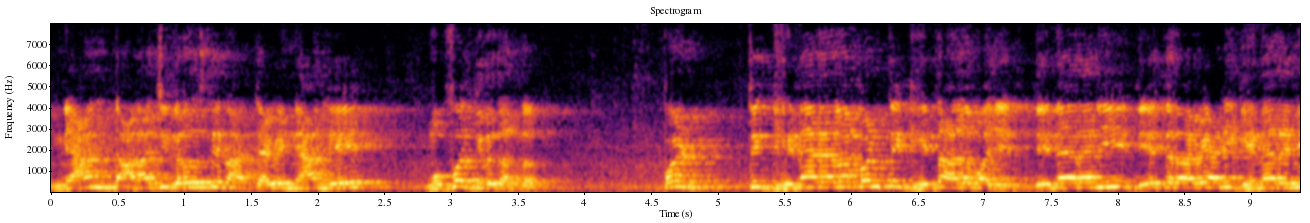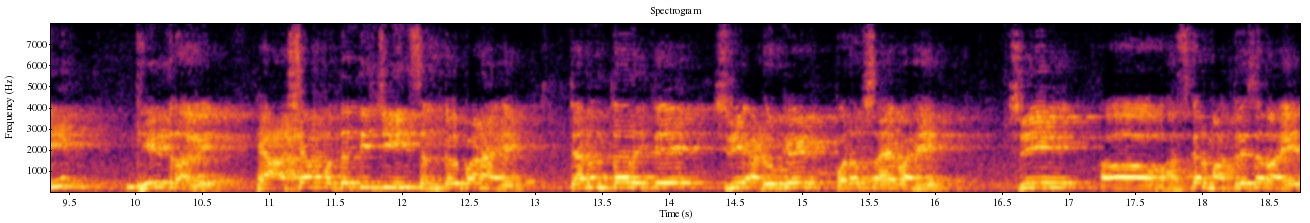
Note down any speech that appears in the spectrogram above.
ज्ञान दानाची गरज असते ना त्यावेळी ज्ञान हे मोफत दिलं जातं. पण ते घेणाऱ्याला पण ते घेता आलं पाहिजे. देणाऱ्यांनी देत राहावे आणि घेणाऱ्यांनी घेत राहावे. ह्या अशा पद्धतीची ही संकल्पना आहे. त्यानंतर इथे श्री ॲडव्होकेट परब साहेब आहेत. श्री भास्कर म्हात्रे सर आहेत.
